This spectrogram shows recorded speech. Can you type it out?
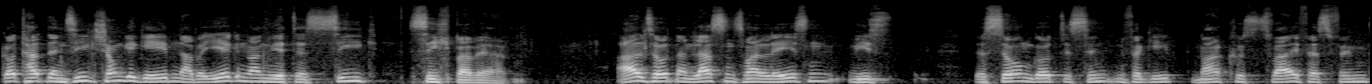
Gott hat den Sieg schon gegeben, aber irgendwann wird der Sieg sichtbar werden. Also, dann lass uns mal lesen, wie der Sohn Gottes Sünden vergibt. Markus 2, Vers 5.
